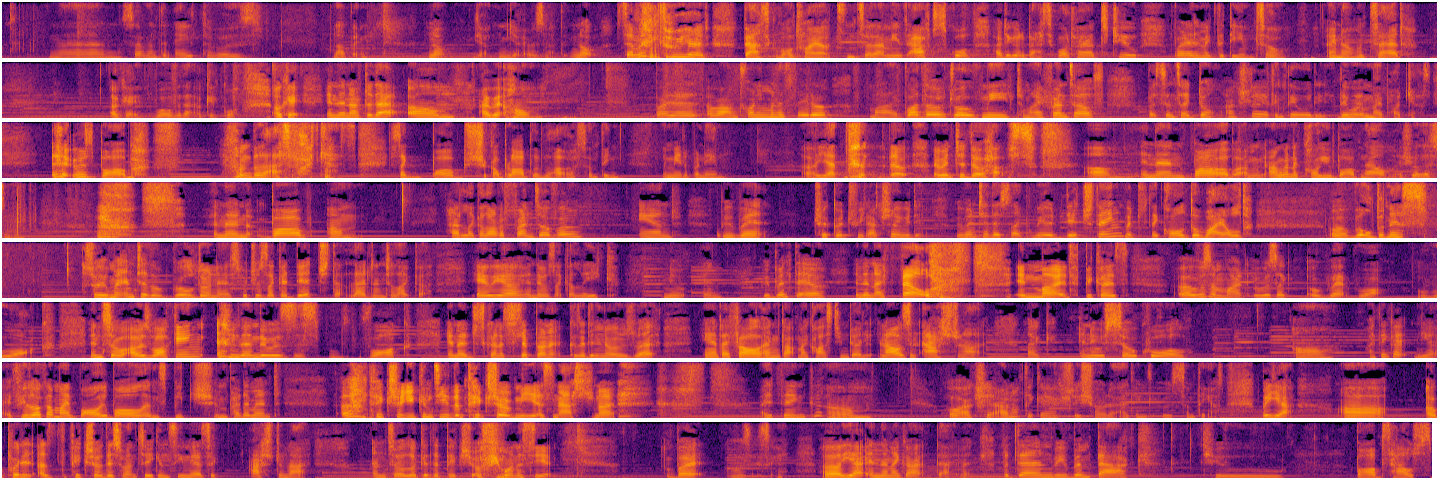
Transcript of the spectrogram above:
And then seventh and eighth, it was nothing. No, yeah, yeah, it was nothing. No, seventh we had basketball tryouts, and so that means after school I had to go to basketball tryouts too, but I didn't make the team, so I know it's sad. Okay, we're over that. Okay, cool. Okay, and then after that, um, I went home. But uh, around 20 minutes later, my brother drove me to my friend's house. But since I don't, actually, I think they were they were in my podcast. It was Bob from the last podcast like Bob Sugar blah blah blah or something. I made up a name. Uh, yeah, the, I went to the house. Um, and then Bob, I'm, I'm gonna call you Bob now if you're listening. and then Bob um, had like a lot of friends over, and we went trick or treat. Actually, we didn't. We went to this like weird ditch thing, which they called the wild uh, wilderness. So we went into the wilderness, which was like a ditch that led into like a area and there was like a lake and, and we went there and then I fell in mud because uh, it wasn't mud it was like a wet rock walk and so I was walking and then there was this rock and I just kind of slipped on it because I didn't know it was wet and I fell and got my costume dirty and I was an astronaut like and it was so cool uh, I think I yeah. If you look at my volleyball and speech impediment picture, you can see the picture of me as an astronaut. I think. Um, oh, actually, I don't think I actually showed it. I think it was something else. But yeah, uh, I'll put it as the picture of this one, so you can see me as an astronaut. And so look at the picture if you want to see it. But what was I saying? Uh, yeah, and then I got that. But then we went back to Bob's house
